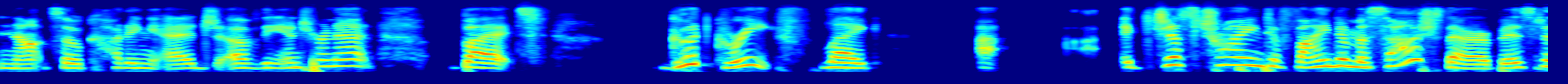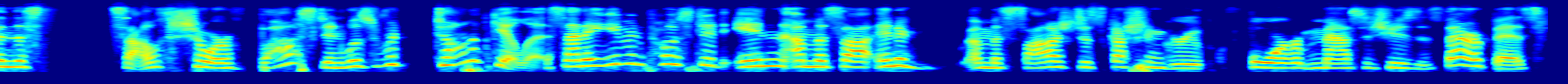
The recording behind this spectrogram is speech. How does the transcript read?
not so cutting edge of the internet but good grief like I, just trying to find a massage therapist in the south shore of boston was ridiculous and i even posted in a massage in a, a massage discussion group for massachusetts therapists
